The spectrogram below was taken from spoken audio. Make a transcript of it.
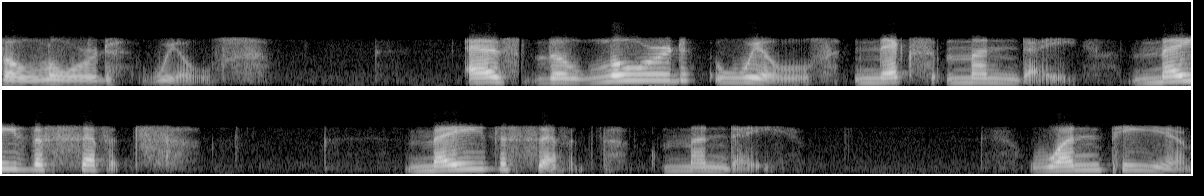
the Lord wills. As the Lord wills, next Monday, May the 7th, May the 7th, Monday, 1 p.m.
